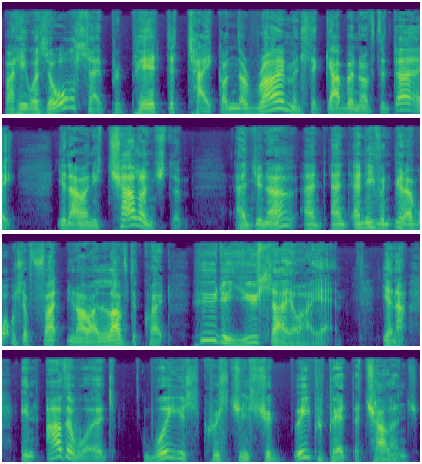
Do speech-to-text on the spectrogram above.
But he was also prepared to take on the Romans, the government of the day, you know, and he challenged them. And, you know, and, and, and even, you know, what was the, fun, you know, I love the quote, who do you say I am? You know, in other words, we as Christians should be prepared to challenge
